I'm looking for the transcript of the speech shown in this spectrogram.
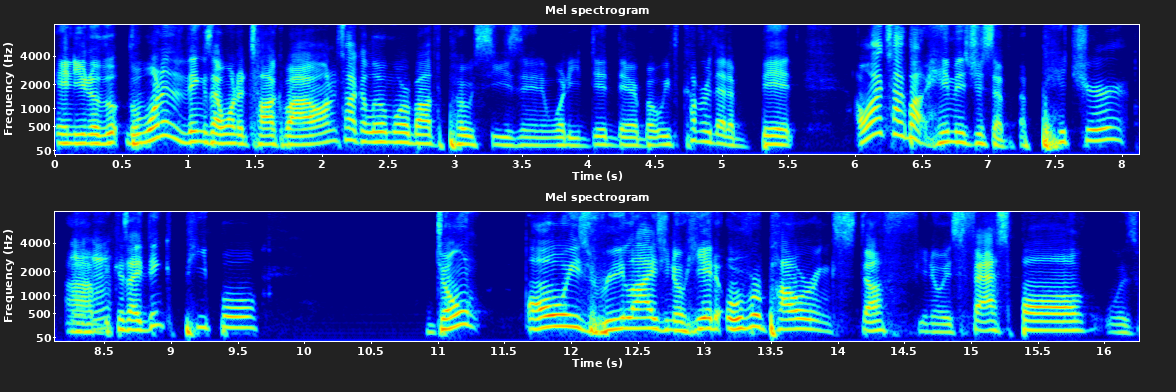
And you know, the, the, one of the things I want to talk about, I want to talk a little more about the postseason and what he did there, but we've covered that a bit. I want to talk about him as just a, a pitcher um, mm-hmm. because I think people don't always realize, you know, he had overpowering stuff. You know, his fastball was,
